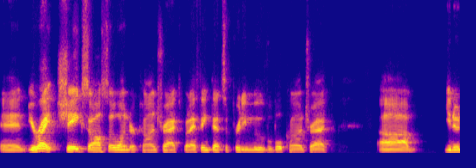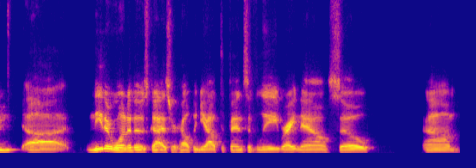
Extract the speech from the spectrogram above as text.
And you're right, Shake's also under contract, but I think that's a pretty movable contract. Um, you know, uh, neither one of those guys are helping you out defensively right now, so um,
